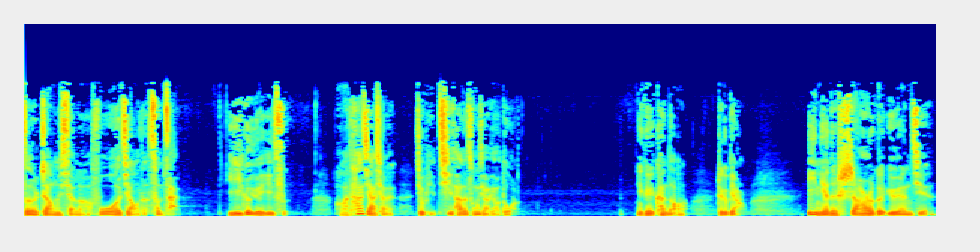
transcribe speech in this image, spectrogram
则彰显了佛教的存在。一个月一次，啊，它加起来就比其他的宗教要多了。你可以看到啊，这个表，一年的十二个月圆节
